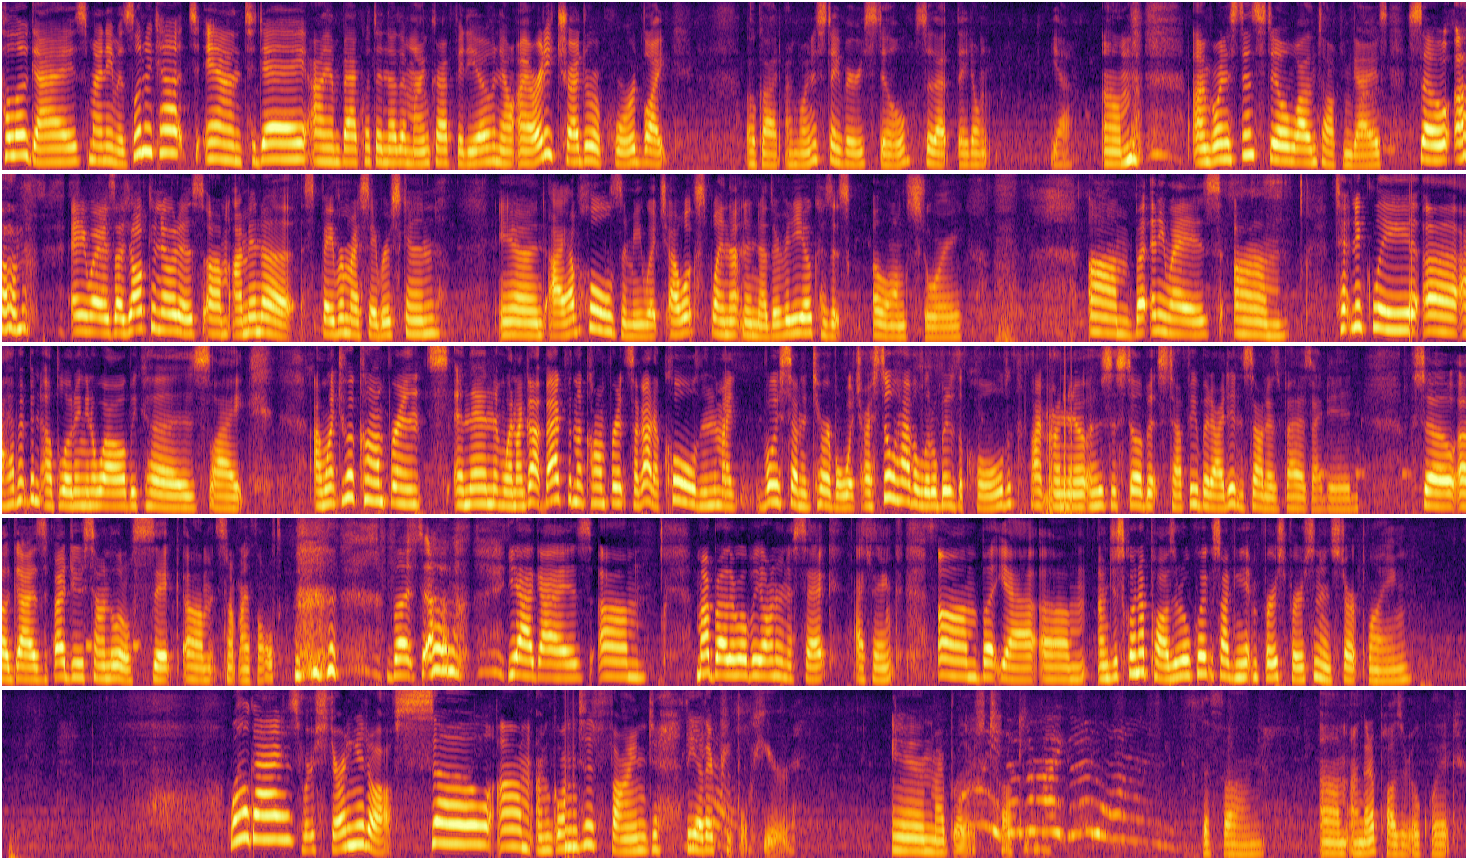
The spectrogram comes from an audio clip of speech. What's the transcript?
Hello guys, my name is Luna Cat, and today I am back with another Minecraft video. Now, I already tried to record, like, oh god, I'm going to stay very still so that they don't, yeah. Um, I'm going to stand still while I'm talking, guys. So, um, anyways, as y'all can notice, um, I'm in a Favor My Saber skin, and I have holes in me, which I will explain that in another video because it's a long story. Um, but anyways, um, technically, uh, I haven't been uploading in a while because, like, I went to a conference, and then when I got back from the conference, I got a cold, and then my voice sounded terrible, which I still have a little bit of the cold. Like, my nose is still a bit stuffy, but I didn't sound as bad as I did. So, uh, guys, if I do sound a little sick, um, it's not my fault. but, um, yeah, guys, um, my brother will be on in a sec, I think. Um, but yeah, um, I'm just going to pause it real quick so I can get in first person and start playing. Well, guys, we're starting it off. So, um, I'm going to find the other people here. And my brother's talking. The phone. Um, I'm going to pause it real quick.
